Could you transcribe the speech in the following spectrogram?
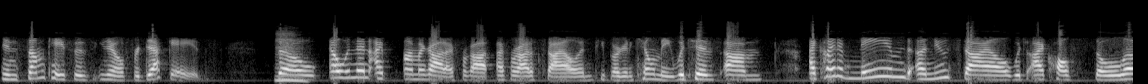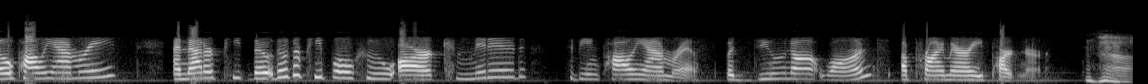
in some cases, you know, for decades. So, mm. oh, and then I, oh my God, I forgot, I forgot a style and people are going to kill me, which is, um, I kind of named a new style which I call solo polyamory. And that are, pe- those are people who are committed to being polyamorous but do not want a primary partner. Mm-hmm.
